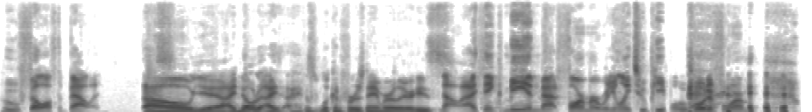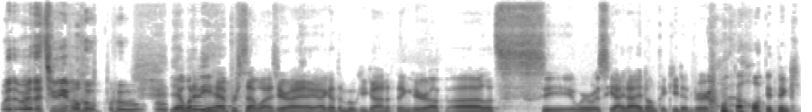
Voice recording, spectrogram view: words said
who fell off the ballot. Oh yeah, I know. I, I was looking for his name earlier. He's no. I think me and Matt Farmer were the only two people who voted for him. were, were, the two people who, who, who Yeah. What did he have percent wise? Here, I, I got the Mookie Ghana thing here up. Uh, let's see. Where was he? I, I don't think he did very well. I think.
